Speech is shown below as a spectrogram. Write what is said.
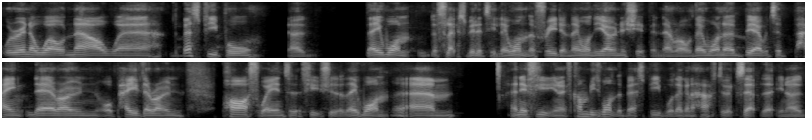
we're in a world now where the best people. Uh, they want the flexibility, they want the freedom, they want the ownership in their role. They want to be able to paint their own or pave their own pathway into the future that they want. Um, and if you, you know, if companies want the best people, they're going to have to accept that, you know,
